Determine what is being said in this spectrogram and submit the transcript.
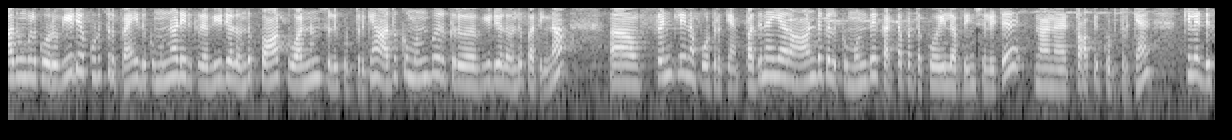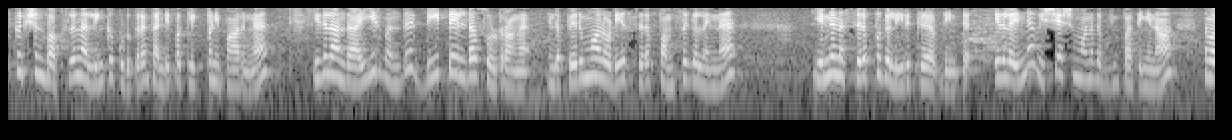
அது உங்களுக்கு ஒரு வீடியோ கொடுத்துருப்பேன். இதுக்கு முன்னாடி இருக்கிற வீடியோவில் வந்து பார்ட் ஒன்னு சொல்லி கொடுத்துருக்கேன். அதுக்கு முன்பு இருக்கிற வீடியோவில் வந்து பார்த்தீங்கன்னா ஃப்ரண்ட்லேயே நான் போட்டிருக்கேன். பதினையாயிரம் ஆண்டுகளுக்கு முன்பே கட்டப்பட்ட கோயில் அப்படின்னு சொல்லிட்டு நான் டாபிக் கொடுத்துருக்கேன். கீழே டிஸ்கிரிப்ஷன் பாக்ஸில் நான் லிங்க் கொடுக்குறேன். கண்டிப்பாக கிளிக் பண்ணி பாருங்க. இதில் அந்த ஐயர் வந்து டீட்டெயில்டாக சொல்கிறாங்க இந்த பெருமாளுடைய சிறப்பு அம்சங்கள் என்ன? என்னென்ன சிறப்புகள் இருக்கு அப்படின்ட்டு. இதுல என்ன விசேஷமானது அப்படின்னு பாத்தீங்கன்னா நம்ம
